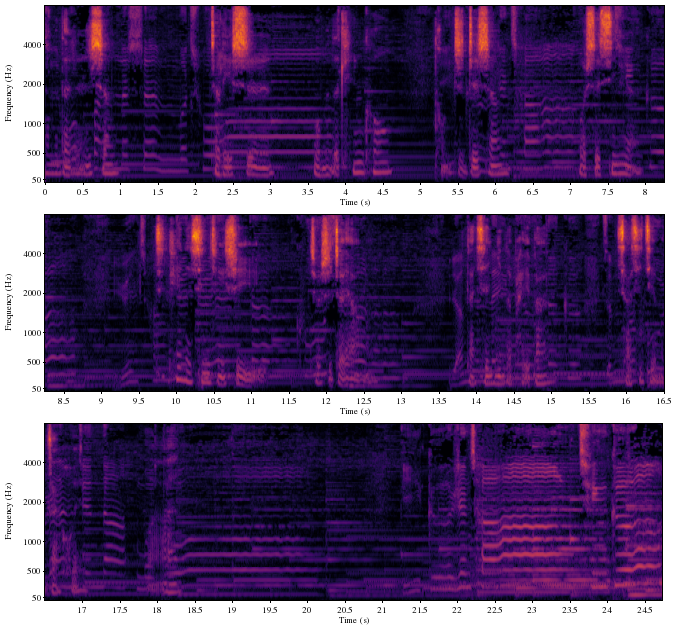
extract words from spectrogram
我们的人生。这里是。我们的天空，统治之声，我是心远。今天的心情细雨就是这样了，感谢您的陪伴，下期节目再会，晚安。一个人唱情歌，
